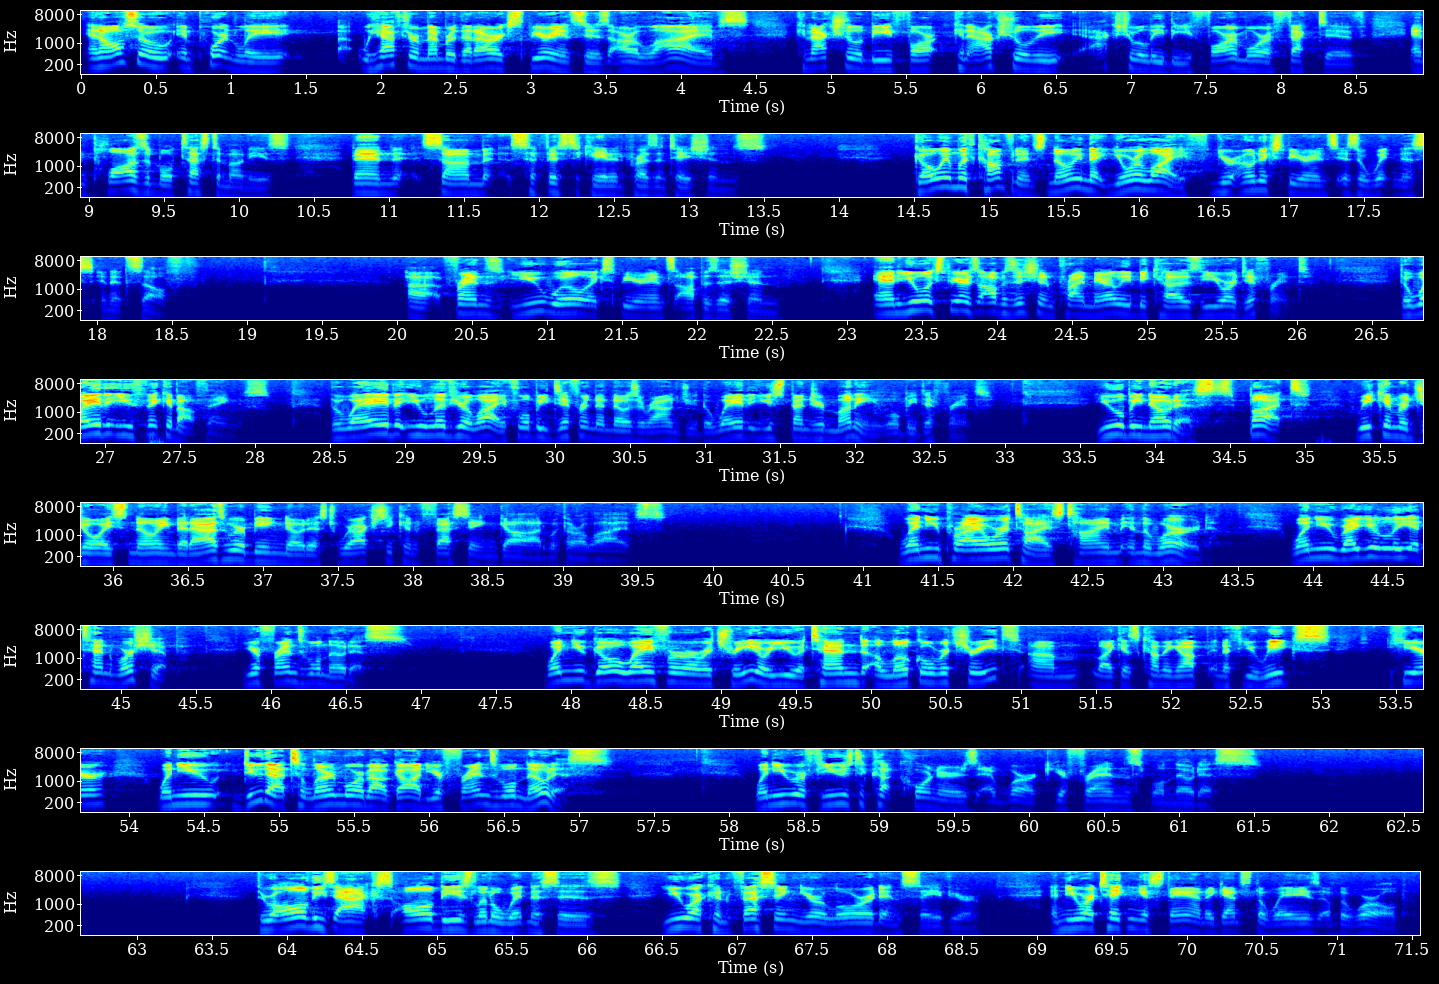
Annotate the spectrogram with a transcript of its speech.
And also, importantly, uh, we have to remember that our experiences, our lives, can actually be far can actually actually be far more effective and plausible testimonies than some sophisticated presentations. Go in with confidence, knowing that your life, your own experience, is a witness in itself. Uh, friends, you will experience opposition. And you'll experience opposition primarily because you are different. The way that you think about things, the way that you live your life will be different than those around you. The way that you spend your money will be different. You will be noticed, but we can rejoice knowing that as we're being noticed, we're actually confessing God with our lives. When you prioritize time in the Word, when you regularly attend worship, your friends will notice. When you go away for a retreat or you attend a local retreat, um, like is coming up in a few weeks here, when you do that to learn more about God, your friends will notice. When you refuse to cut corners at work, your friends will notice. Through all these acts, all these little witnesses, you are confessing your Lord and Savior, and you are taking a stand against the ways of the world.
